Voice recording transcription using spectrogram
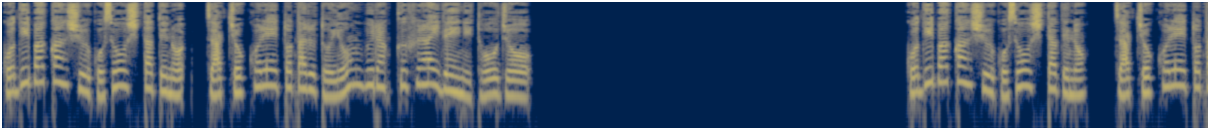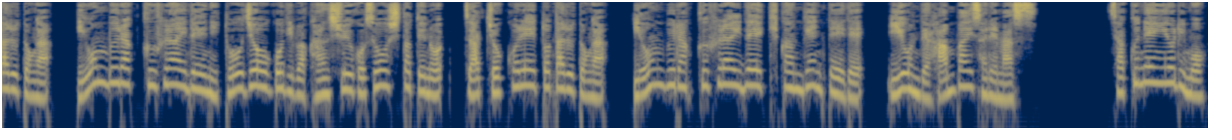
ゴディバ監修5層仕立てのザ・チョコレートタルトイオンブラックフライデーに登場。ゴディバ監修5層仕立てのザ・チョコレートタルトがイオンブラックフライデーに登場ゴディバ監修5層仕立てのザ・チョコレートタルトがイオンブラックフライデー期間限定でイオンで販売されます。昨年よりも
